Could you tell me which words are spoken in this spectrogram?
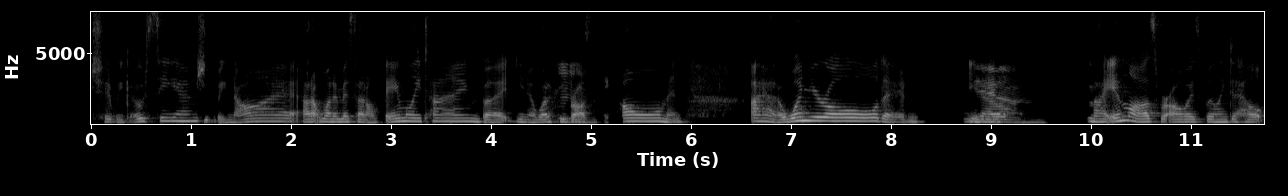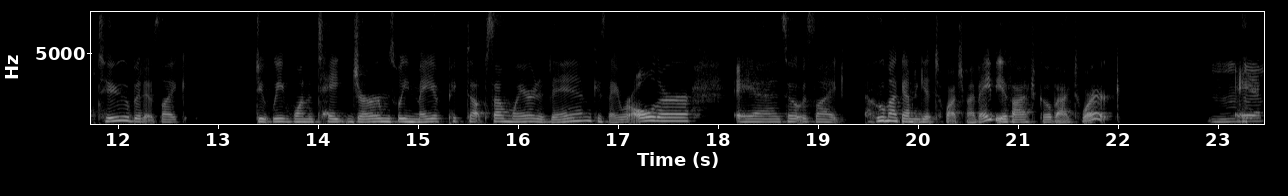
should we go see him? Should we not? I don't want to miss out on family time, but you know, what if he brought mm. something home? And I had a one year old, and you yeah. know, my in laws were always willing to help too, but it was like, do we want to take germs we may have picked up somewhere to them because they were older? And so it was like, who am I going to get to watch my baby if I have to go back to work? Mm-hmm. And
